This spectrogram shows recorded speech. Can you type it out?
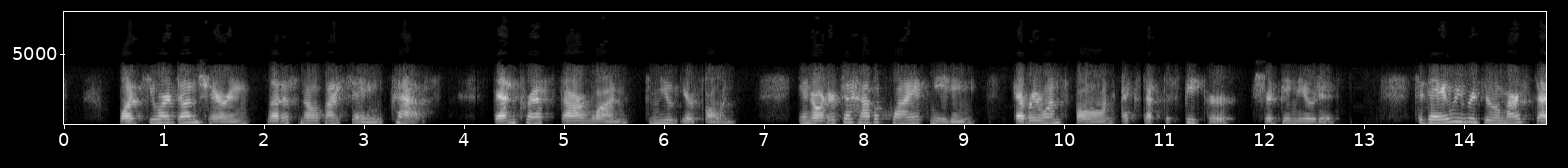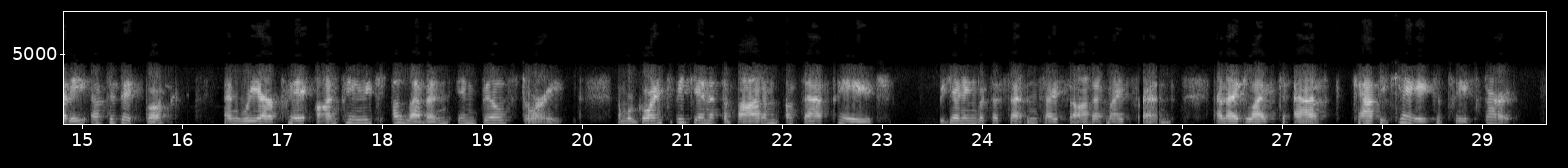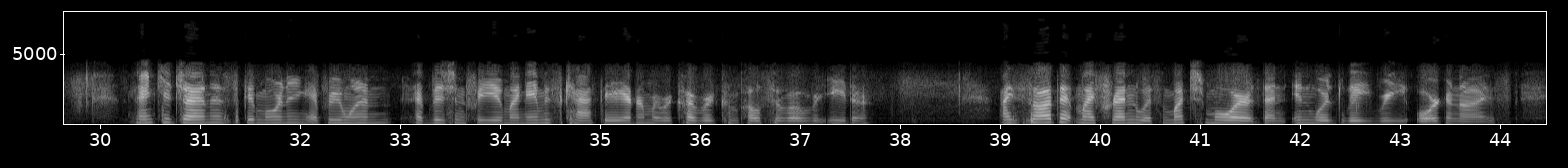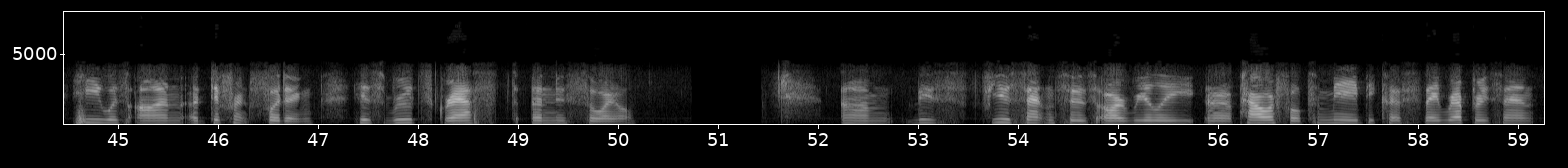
Once you are done sharing, let us know by saying pass. Then press star 1 to mute your phone. In order to have a quiet meeting, everyone's phone except the speaker should be muted. Today we resume our study of the Big Book, and we are on page 11 in Bill's story. And we're going to begin at the bottom of that page, beginning with the sentence I saw that my friend. And I'd like to ask Kathy Kay to please start. Thank you, Janice. Good morning, everyone at Vision for You. My name is Kathy, and I'm a recovered compulsive overeater. I saw that my friend was much more than inwardly reorganized. He was on a different footing. His roots grasped a new soil. Um, these few sentences are really uh, powerful to me because they represent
